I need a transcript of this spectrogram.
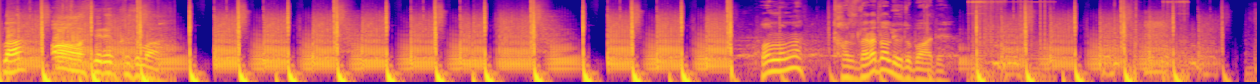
Zıpla. Aferin kızıma. Lan lan lan. Tazlara dalıyordu Bade.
